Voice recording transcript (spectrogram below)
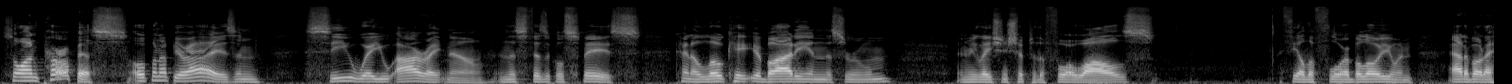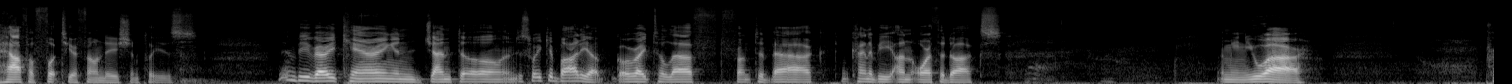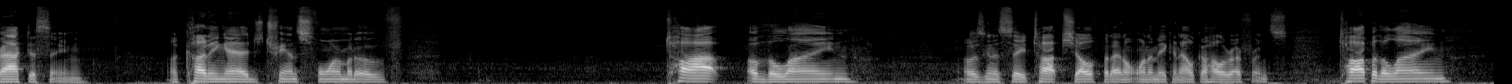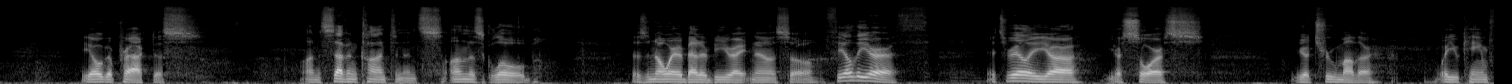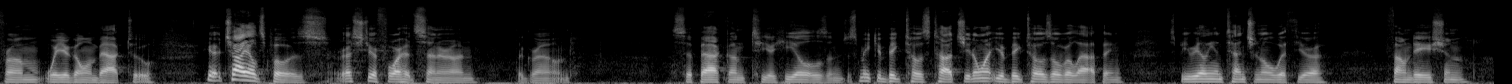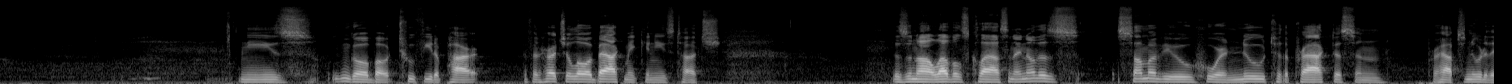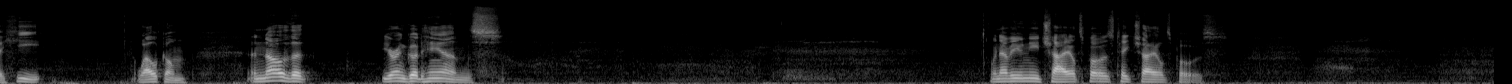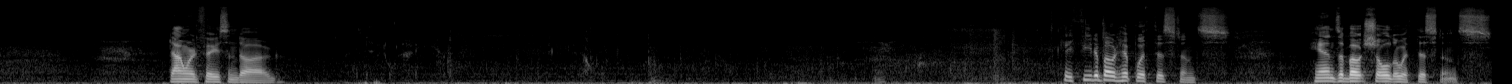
So, on purpose, open up your eyes and see where you are right now in this physical space. Kind of locate your body in this room in relationship to the four walls. Feel the floor below you and add about a half a foot to your foundation, please. And be very caring and gentle and just wake your body up. Go right to left, front to back. Kind of be unorthodox. I mean, you are practicing a cutting edge, transformative, top of the line. I was going to say top shelf, but I don't want to make an alcohol reference. Top of the line yoga practice on seven continents on this globe. There's nowhere better to be right now. So feel the earth. It's really your, your source, your true mother, where you came from, where you're going back to. Here, child's pose. Rest your forehead center on the ground. Sit back onto your heels and just make your big toes touch. You don't want your big toes overlapping. Just be really intentional with your foundation. Knees, you can go about two feet apart. If it hurts your lower back, make your knees touch. This is an all levels class, and I know there's some of you who are new to the practice and perhaps new to the heat. Welcome. And know that you're in good hands. Whenever you need child's pose, take child's pose. Downward facing dog. Okay, feet about hip width distance. Hands about shoulder width distance.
